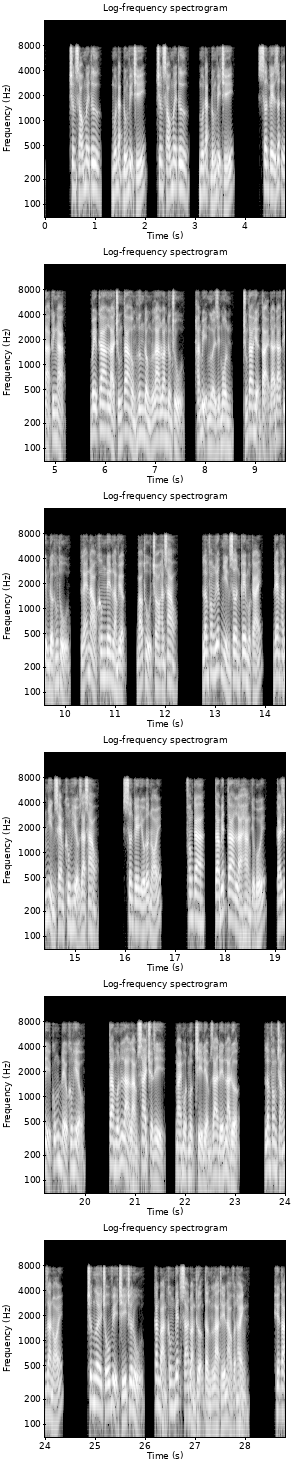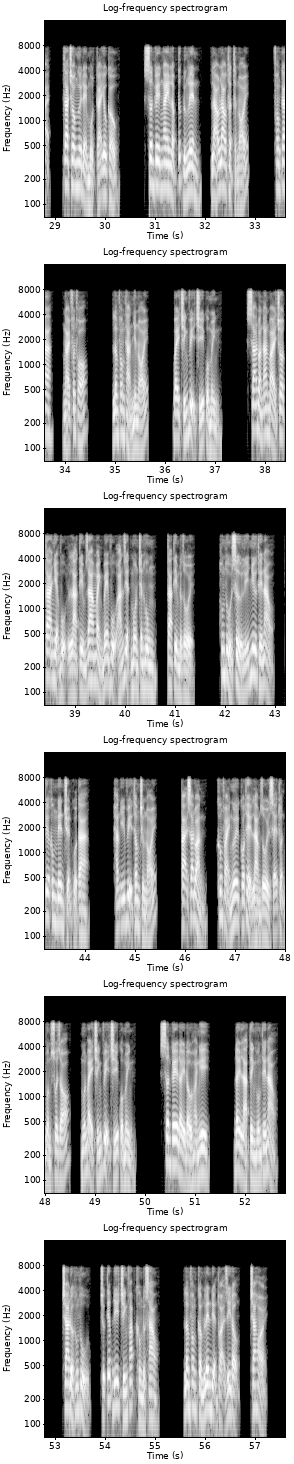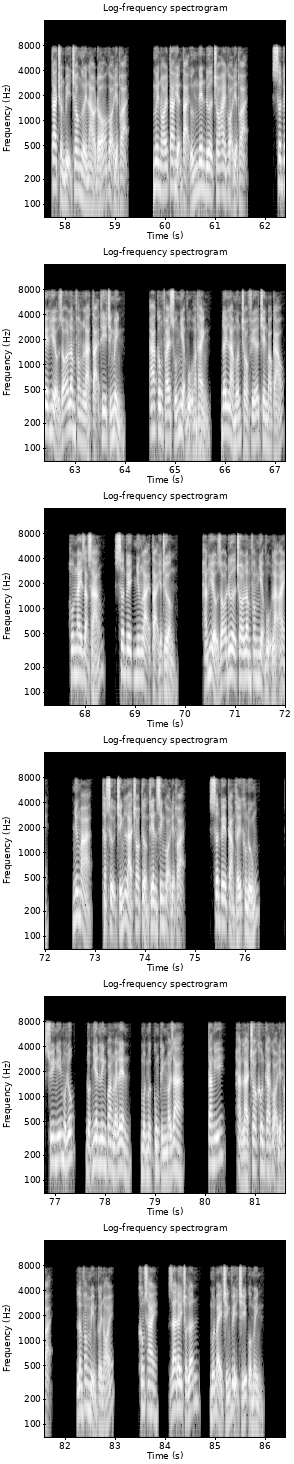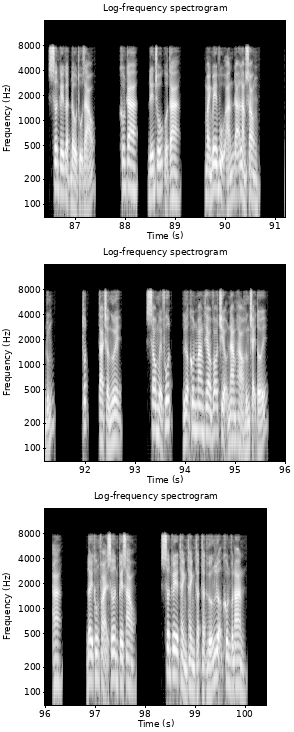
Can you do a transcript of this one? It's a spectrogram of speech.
Chương sáu mươi b ố muốn đặt đúng vị trí. Chương sáu mươi b ố muốn đặt đúng vị trí. Sơn kê rất là kinh ngạc. Bk là chúng ta hồng hưng đồng la loan đường chủ, hắn bị người diệt môn, chúng ta hiện tại đã đã tìm được hung thủ, lẽ nào không nên làm việc, báo thủ cho hắn sao? Lâm phong liếc nhìn sơn kê một cái, đem hắn nhìn xem không hiểu ra sao. Sơn kê yếu ớt nói. Phong ca, ta biết ta là hàng tiểu bối, cái gì cũng đều không hiểu. Ta muốn là làm sai chuyện gì, ngài một mực chỉ điểm ra đến là được lâm phong trắng ra nói, trước ngươi chỗ vị trí chưa đủ, căn bản không biết xã đoàn thượng tầng là thế nào vận hành. Hiện tại, ta cho ngươi để một cái yêu cầu. Sơn kê ngay lập tức đứng lên, lão lao thật thật nói, phong ca, ngài phân phó. Lâm phong thản nhiên nói bay chính vị trí của mình. Xã đoàn an bài cho ta nhiệm vụ là tìm ra mảnh bê vụ án diệt môn chân hung, ta tìm được rồi. Hung thủ xử lý như thế nào, kia không nên chuyện của ta. Hắn ý vị thâm trường nói, tại xã đoàn, không phải ngươi có thể làm rồi sẽ thuận buồm xuôi gió, muốn bày chính vị trí của mình. Sơn kê đầy đầu hoài nghi, đây là tình huống thế nào? Cha được hung thủ, trực tiếp đi chính pháp không được sao? Lâm phong cầm lên điện thoại di động, cha hỏi, ta chuẩn bị cho người nào đó gọi điện thoại? Ngươi nói ta hiện tại ứng nên đưa cho ai gọi điện thoại? Sơn kê hiểu rõ lâm phong là tại thi chính mình. A công phái xuống nhiệm vụ hoàn thành, đây là muốn cho phía trên báo cáo. Hôm nay dạng sáng, sơn kê nhưng lại tại hiện trường. Hắn hiểu rõ đưa cho lâm phong nhiệm vụ là ai. Nhưng mà, thật sự chính là cho tưởng thiên sinh gọi điện thoại. Sơn kê cảm thấy không đúng. Suy nghĩ một lúc, đột nhiên linh quang nói lên, một mực cung kính nói ra, ta nghĩ, hẳn là cho khôn ca gọi điện thoại. Lâm phong mỉm cười nói không sai, ra đây trộn lẫn, muốn bày chính vị trí của mình. Sơn kê gật đầu thụ giáo. Khôn ca, đến chỗ của ta. Mảnh bê vụ án đã làm xong. Đúng. Tuất ta chờ ngươi. Sau mười phút, lượng khôn mang theo võ triệu nam hào hứng chạy tới. A, đây không phải sơn kê sao? Sơn kê thành thành thật thật hướng lượng khôn vân an.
